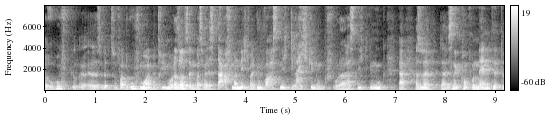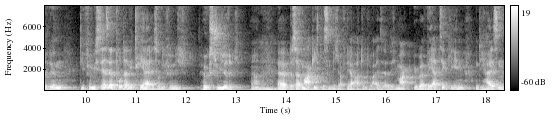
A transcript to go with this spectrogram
Ruf, äh, es wird sofort Rufmord betrieben oder sonst irgendwas, weil das darf man nicht, weil du warst nicht gleich genug oder hast nicht genug. Ja? Also da, da ist eine Komponente drin, die für mich sehr, sehr totalitär ist und die finde ich höchst schwierig. Ja? Mhm. Äh, deshalb mag ich das nicht auf der Art und Weise. Also ich mag über Werte gehen und die heißen,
